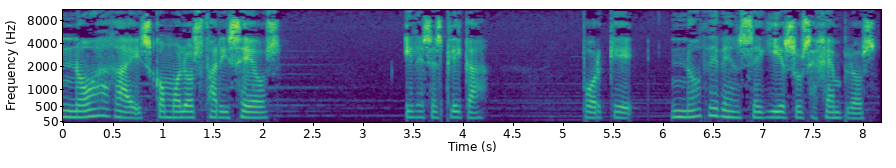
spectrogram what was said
no hagáis como los fariseos. Y les explica, porque no deben seguir sus ejemplos.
